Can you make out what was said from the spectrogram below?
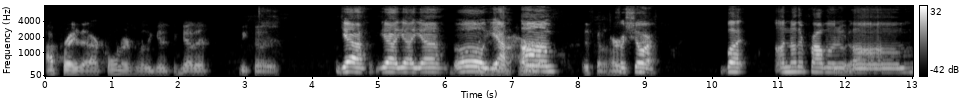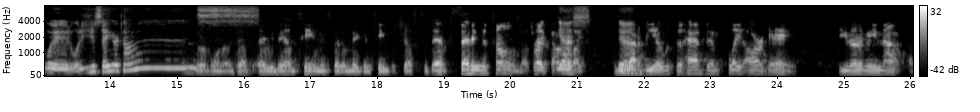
I pray that our corners really get it together because Yeah, yeah, yeah, yeah. Oh, yeah. Um, it's gonna hurt for sure. But another Mm-hmm. problem. Um, wait, what did you say here, Thomas? just want to adjust every damn team instead of making teams adjust to them, setting the tone. That's right, Tom. Yes. Like we Yeah. got to be able to have them play our game. You know what I mean? Not uh,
